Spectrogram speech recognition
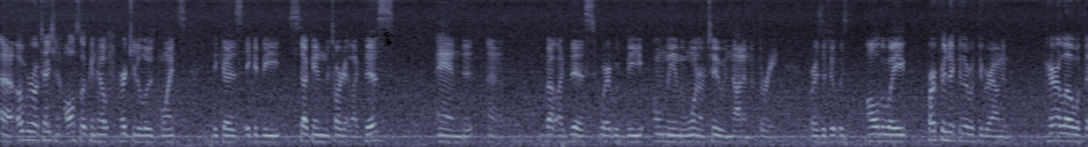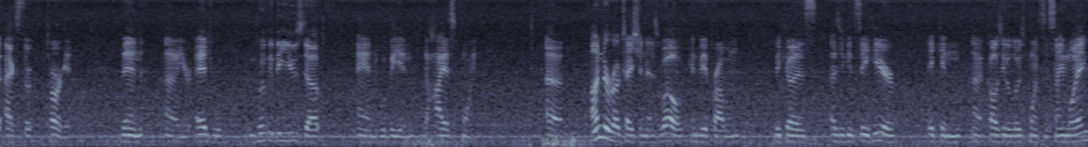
Uh, over rotation also can help hurt you to lose points because it could be stuck in the target like this and uh, about like this, where it would be only in the one or two and not in the three. Whereas if it was all the way perpendicular with the ground and parallel with the axe target, then uh, your edge will completely be used up and will be in the highest point. Uh, under rotation as well can be a problem because as you can see here, it can uh, cause you to lose points the same way,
